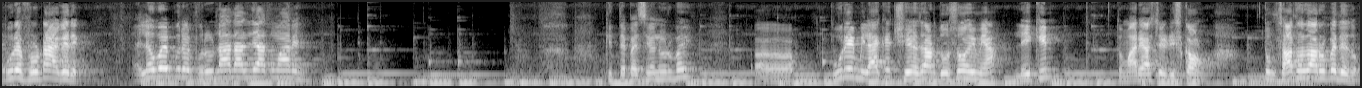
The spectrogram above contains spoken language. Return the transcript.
पूरे फ्रूटा आगे देख। हेलो भाई पूरे फ्रूटा डाल दिया तुम्हारे। कितने पैसे हैं नूर भाई? अ, पूरे मिला के छह हज़ार दो सौ है मियाँ लेकिन तुम्हारे यहाँ से डिस्काउंट तुम सात हज़ार रुपये दे दो।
